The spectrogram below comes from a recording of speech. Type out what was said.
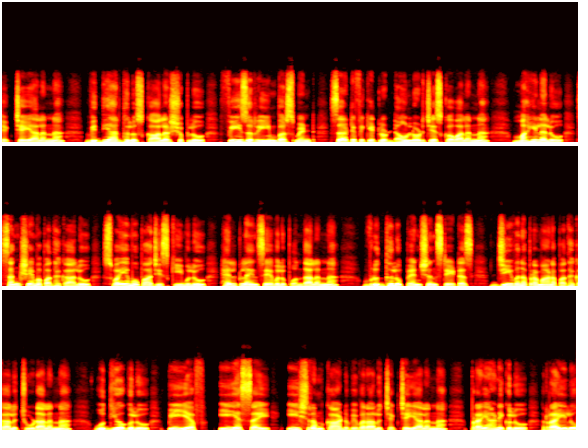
చెక్ చేయాలన్నా విద్యార్థులు స్కాలర్షిప్లు ఫీజు రీయింబర్స్మెంట్ సర్టిఫికెట్లు డౌన్లోడ్ చేసుకోవాలన్నా మహిళలు సంక్షేమ పథకాలు స్వయం ఉపాధి స్కీములు హెల్ప్ లైన్ సేవలు పొందాలన్నా వృద్ధులు పెన్షన్ స్టేటస్ జీవన ప్రమాణ పథకాలు చూడాలన్నా ఉద్యోగులు పీఎఫ్ ఈఎస్ఐ ఈశ్రమ్ కార్డ్ వివరాలు చెక్ చెయ్యాలన్నా ప్రయాణికులు రైలు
